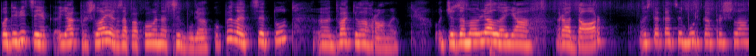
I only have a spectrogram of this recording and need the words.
Подивіться, як як прийшла, як запакована цибуля. Купила це тут 2 кілограми. Отже, замовляла я радар. Ось така цибулька прийшла.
